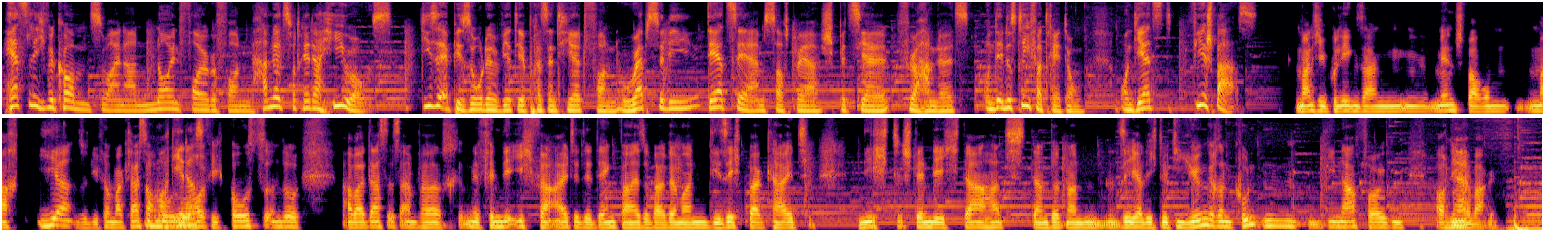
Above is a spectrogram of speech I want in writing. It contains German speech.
Herzlich willkommen zu einer neuen Folge von Handelsvertreter Heroes. Diese Episode wird dir präsentiert von Rhapsody, der CRM-Software speziell für Handels- und Industrievertretung. Und jetzt viel Spaß! Manche Kollegen sagen, Mensch, warum macht ihr, also die Firma ihr so das? häufig Posts und so. Aber das ist einfach eine, finde ich, veraltete Denkweise, weil wenn man die Sichtbarkeit nicht ständig da hat, dann wird man sicherlich durch die jüngeren Kunden, die nachfolgen, auch nicht Ja. mehr wahrgenommen.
